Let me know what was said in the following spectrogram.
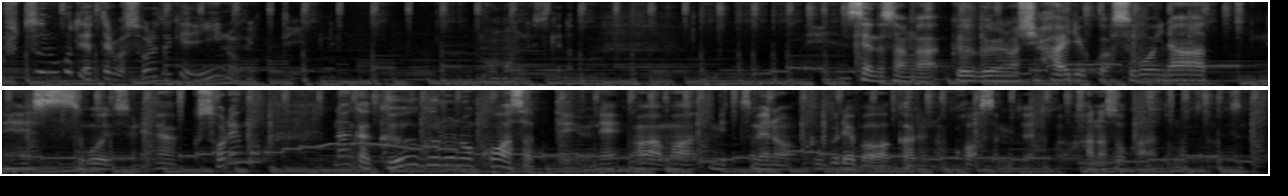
普通のことやってればそれだけでいいのにっていうね。思うんですけど、ね、千田さんが Google の支配力はすごいなねすごいですよね。だからそれもなんか Google の怖さっていうね。まあまあ3つ目のググればわかるの怖さみたいなところ話そうかなと思ってたんですけど。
